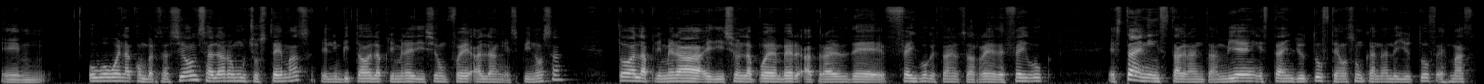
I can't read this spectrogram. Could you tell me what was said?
Em, hubo buena conversación, se hablaron muchos temas. El invitado de la primera edición fue Alan Espinosa. Toda la primera edición la pueden ver a través de Facebook, está en nuestras redes de Facebook. Está en Instagram también, está en YouTube, tenemos un canal de YouTube. Es más,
